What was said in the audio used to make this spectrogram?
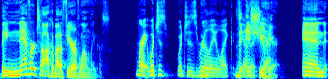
They never talk about a fear of loneliness, Right, which is which is really like the, other- issue yeah. here. And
